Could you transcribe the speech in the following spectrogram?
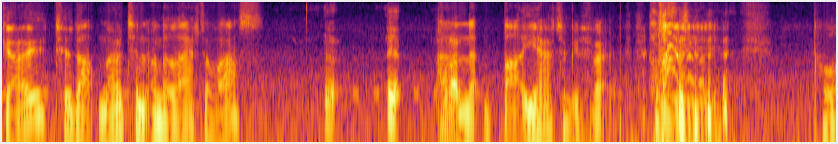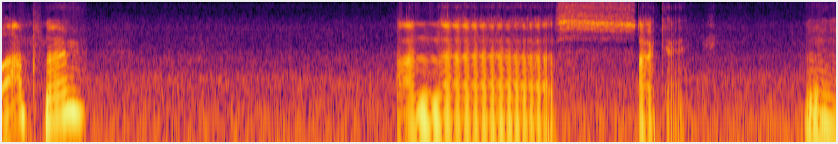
go to that mountain on the left of us. And but you have to be very pull up now. And uh, okay. Hmm.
